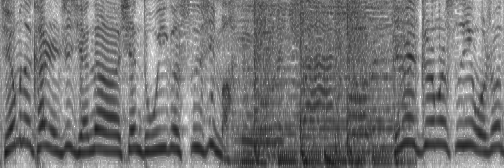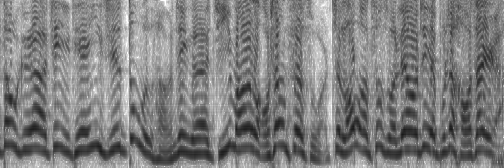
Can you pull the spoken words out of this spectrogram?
节目的开始之前呢，先读一个私信吧。一位哥们私信我说：“豆哥啊，这几天一直肚子疼，这个急忙老上厕所，这老往厕所撩，这也不是好事儿啊。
